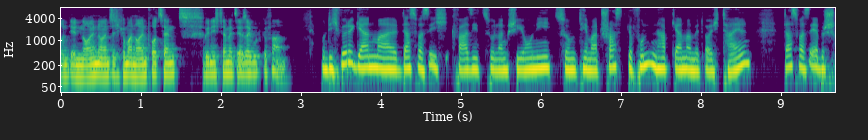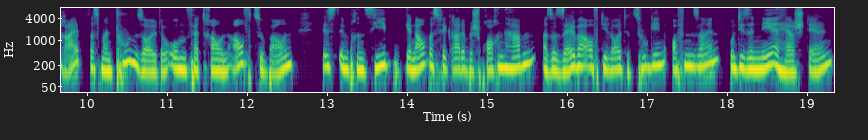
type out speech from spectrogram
und in 99,9 Prozent bin ich damit sehr, sehr gut gefahren. Und ich würde gern mal das, was ich quasi zu Langschioni zum Thema Trust gefunden habe, gern mal mit euch teilen. Das, was er beschreibt, was man tun sollte, um Vertrauen aufzubauen, ist im Prinzip genau, was wir gerade besprochen haben. Also selber auf die Leute zugehen, offen sein und diese Nähe herstellen,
